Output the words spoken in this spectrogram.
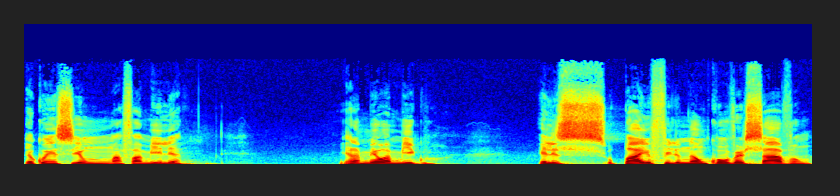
Eu conheci uma família, era meu amigo. Eles, o pai e o filho não conversavam,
